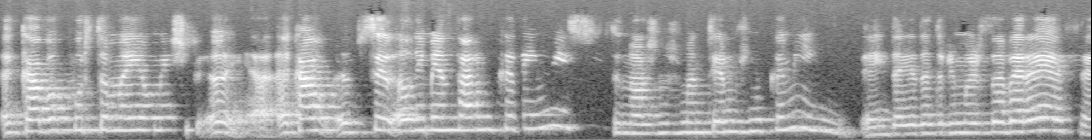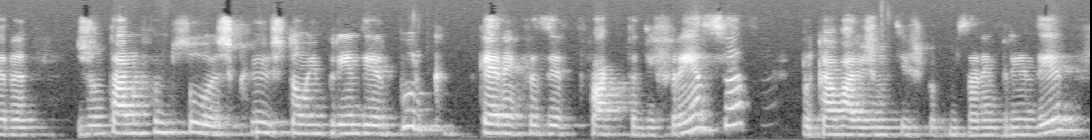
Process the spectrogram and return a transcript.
acaba por também eu me acaba por ser alimentar um bocadinho isso, de nós nos mantermos no caminho. A ideia da Dreamers Hub era era juntar no fundo pessoas que estão a empreender porque querem fazer de facto a diferença, porque há vários motivos para começar a empreender,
